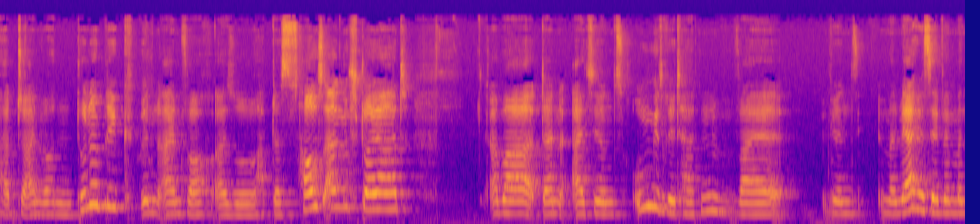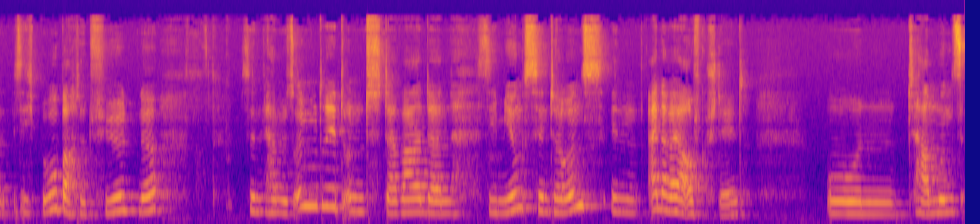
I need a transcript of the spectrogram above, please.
hatte einfach einen Tunnelblick, bin einfach, also habe das Haus angesteuert, aber dann, als wir uns umgedreht hatten, weil wir, man merkt es ja, wenn man sich beobachtet fühlt, ne, sind, haben wir uns umgedreht und da waren dann sieben Jungs hinter uns in einer Reihe aufgestellt und haben uns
